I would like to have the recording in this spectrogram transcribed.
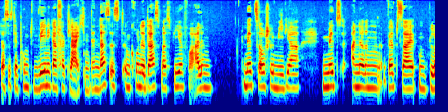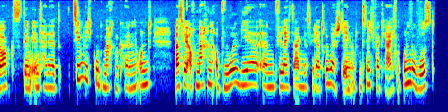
Das ist der Punkt weniger vergleichen. Denn das ist im Grunde das, was wir vor allem mit Social Media, mit anderen Webseiten, Blogs, dem Internet ziemlich gut machen können und was wir auch machen, obwohl wir ähm, vielleicht sagen, dass wir da drüber stehen und uns nicht vergleichen. Unbewusst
